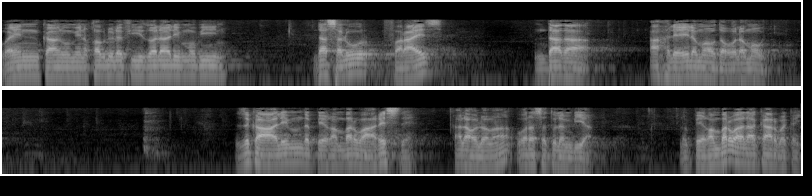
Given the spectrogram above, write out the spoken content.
وان كانوا من قبل لفي ضلال مبين دا سلور فرائض دا دا اهل علم او د علماء دي ځکه عالم د پیغمبر وارث دی العلماء ورثه الانبیاء نو پیغمبر والا کار وکي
